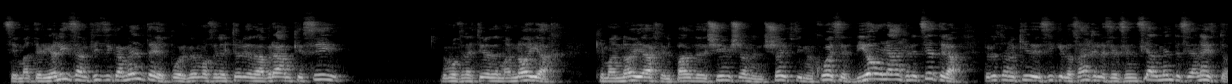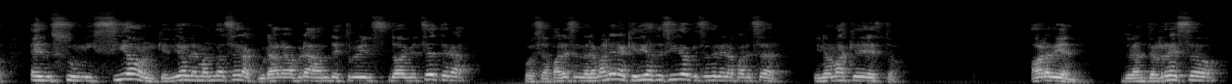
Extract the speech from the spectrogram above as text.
Se materializan físicamente, pues vemos en la historia de Abraham que sí, vemos en la historia de Manoyah, que Manoyah, el padre de Shimshon, en Shoftim, en jueces, vio a un ángel, etc. Pero esto no quiere decir que los ángeles esencialmente sean esto. En su misión que Dios le mandó hacer, a curar a Abraham, destruir Sodom, etc., pues aparecen de la manera que Dios decidió que se deben aparecer. Y no más que esto. Ahora bien, durante el rezo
